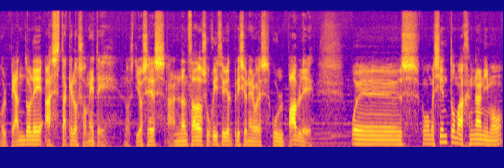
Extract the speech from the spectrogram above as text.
golpeándole hasta que lo somete. Los dioses han lanzado su juicio y el prisionero es culpable. Pues como me siento magnánimo,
